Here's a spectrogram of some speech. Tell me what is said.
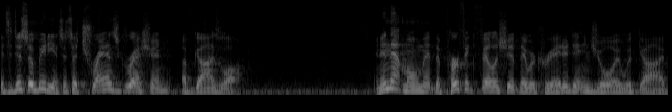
It's a disobedience, it's a transgression of God's law. And in that moment, the perfect fellowship they were created to enjoy with God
